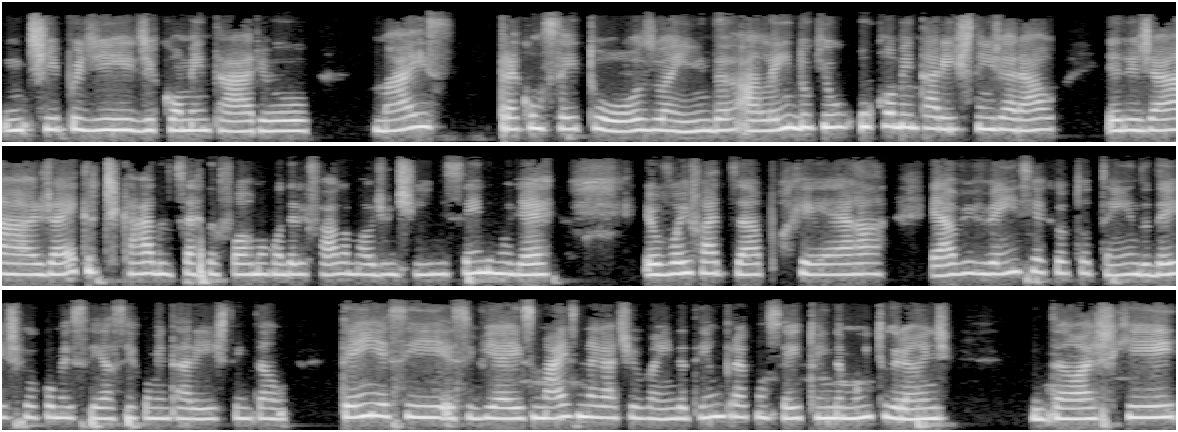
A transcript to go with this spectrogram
um tipo de, de comentário mais preconceituoso ainda, além do que o, o, comentarista em geral, ele já, já é criticado de certa forma quando ele fala mal de um time, sendo mulher. Eu vou enfatizar porque é a, é a vivência que eu tô tendo desde que eu comecei a ser comentarista, então tem esse, esse viés mais negativo ainda, tem um preconceito ainda muito grande. Então, acho que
